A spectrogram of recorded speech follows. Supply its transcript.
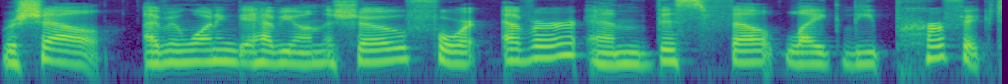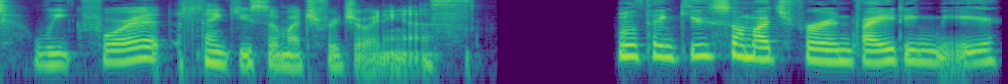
Rochelle, I've been wanting to have you on the show forever, and this felt like the perfect week for it. Thank you so much for joining us. Well, thank you so much for inviting me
